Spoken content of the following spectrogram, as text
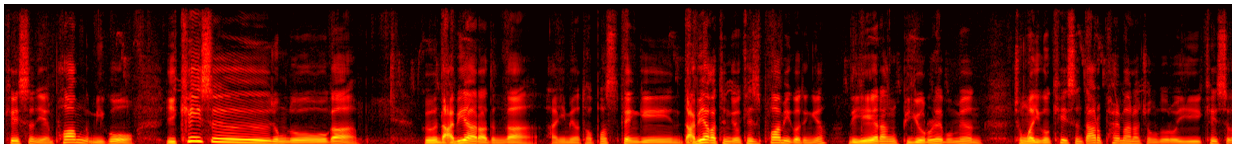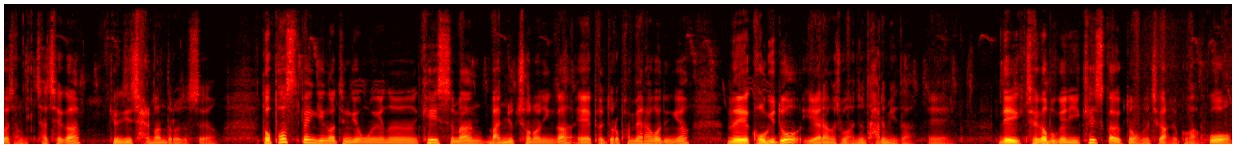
케이스는 포함이고 이 케이스 정도가 그 나비아라든가 아니면 더 퍼스트 펭귄 나비아 같은 경우 케이스 포함이거든요. 근데 얘랑 비교를 해보면 정말 이건 케이스는 따로 팔만할 정도로 이 케이스가 자, 자체가 굉장히 잘 만들어졌어요. 더 퍼스트 펭귄 같은 경우에는 케이스만 16,000원인가 예, 별도로 판매를 하거든요. 근데 거기도 얘랑은 좀 완전 다릅니다. 예. 근데 제가 보기에는 이 케이스 가격도 만만치가 않을 것 같고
